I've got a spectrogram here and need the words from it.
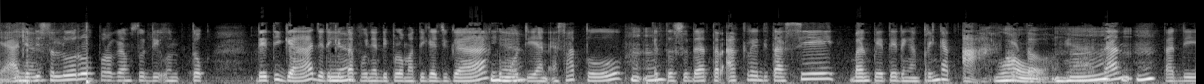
ya. Yeah. Jadi seluruh program studi untuk D3 jadi yeah. kita punya diploma 3 juga, yeah. kemudian S1 mm -hmm. itu sudah terakreditasi BAN PT dengan peringkat A wow. gitu mm -hmm. ya. Dan mm -hmm. tadi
